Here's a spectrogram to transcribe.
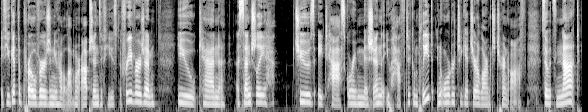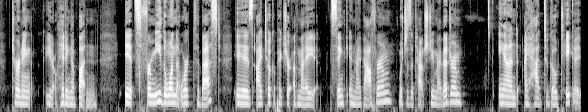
if you get the pro version, you have a lot more options. If you use the free version, you can essentially choose a task or a mission that you have to complete in order to get your alarm to turn off. So it's not turning, you know, hitting a button. It's for me, the one that worked the best is I took a picture of my sink in my bathroom, which is attached to my bedroom, and I had to go take a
